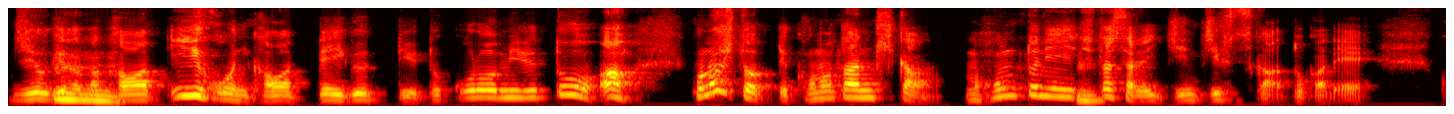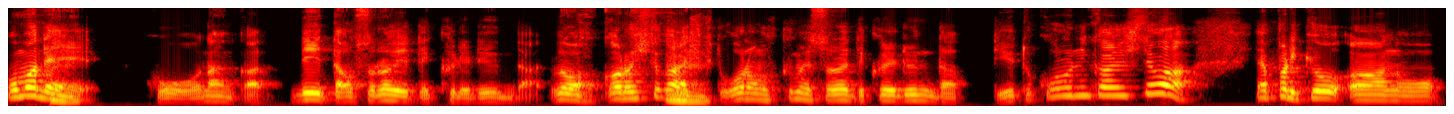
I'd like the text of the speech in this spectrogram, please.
事業計画が変わって、いい方に変わっていくっていうところを見ると、あ、この人ってこの短期間、まあ、本当に下手したら1日2日とかで、ここまでこうなんかデータを揃えてくれるんだ、他の人から聞くところも含め揃えてくれるんだっていうところに関しては、やっぱり今日あの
